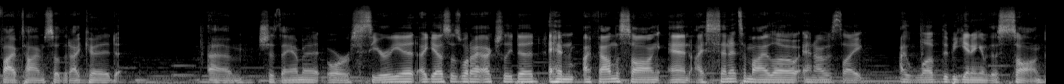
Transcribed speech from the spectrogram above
five times so that I could um, Shazam it or Siri it, I guess is what I actually did. And I found the song and I sent it to Myylo and I was like, I love the beginning of this song.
